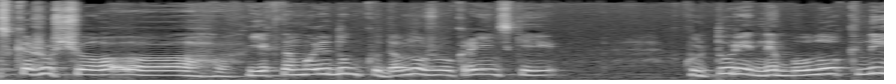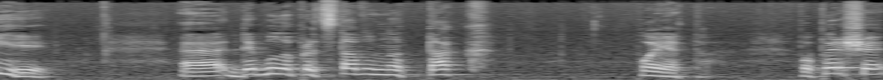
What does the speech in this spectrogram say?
скажу, що, як на мою думку, давно вже в українській культурі не було книги, е, де було представлено так поета. По-перше,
